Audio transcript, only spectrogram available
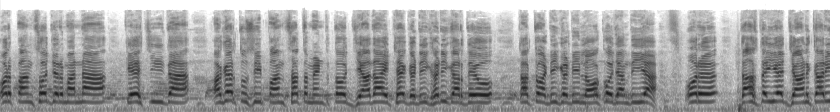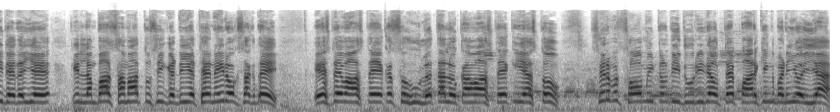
ਔਰ 500 ਜੁਰਮਾਨਾ ਕਿਸ ਚੀਜ਼ ਦਾ? ਅਗਰ ਤੁਸੀਂ 5-7 ਮਿੰਟ ਤੋਂ ਜ਼ਿਆਦਾ ਇੱਥੇ ਗੱਡੀ ਖੜੀ ਕਰਦੇ ਹੋ, ਤਾਂ ਤੁਹਾਡੀ ਗੱਡੀ ਲੌਕ ਹੋ ਜਾਂਦੀ ਆ। ਔਰ ਦੱਸ ਦਈਏ, ਜਾਣਕਾਰੀ ਦੇ ਦਈਏ ਕਿ ਲੰਬਾ ਸਮਾਂ ਤੁਸੀਂ ਗੱਡੀ ਇੱਥੇ ਨਹੀਂ ਰੋਕ ਸਕਦੇ। ਇਸ ਦੇ ਵਾਸਤੇ ਇੱਕ ਸਹੂਲਤ ਹੈ ਲੋਕਾਂ ਵਾਸਤੇ ਕਿ ਇਸ ਤੋਂ ਸਿਰਫ 100 ਮੀਟਰ ਦੀ ਦੂਰੀ ਦੇ ਉੱਤੇ ਪਾਰਕਿੰਗ ਬਣੀ ਹੋਈ ਹੈ।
